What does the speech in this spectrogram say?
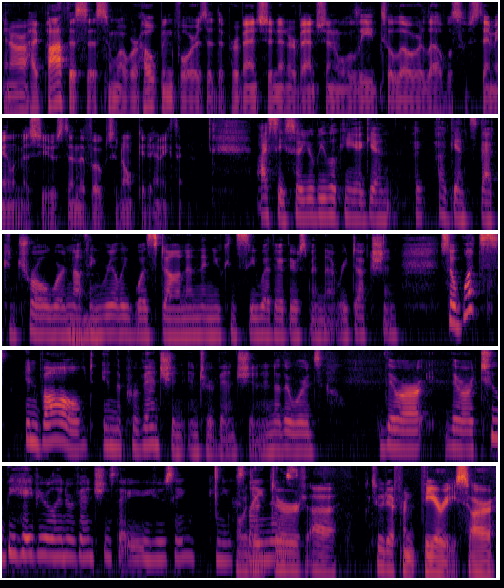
And our hypothesis and what we're hoping for is that the prevention intervention will lead to lower levels of stimulant misuse than the folks who don't get anything. I see. So you'll be looking again against that control where nothing really was done, and then you can see whether there's been that reduction. So what's involved in the prevention intervention? In other words, there are there are two behavioral interventions that you're using. Can you Well, explain there, those? there are uh, two different theories are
